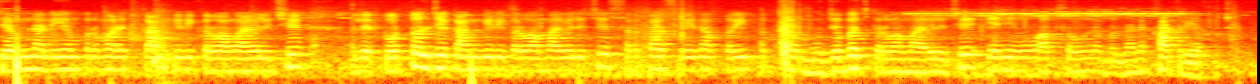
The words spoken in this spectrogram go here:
જેમના નિયમ પ્રમાણે જ કામગીરી કરવામાં આવેલી છે. એટલે ટોટલ જે કામગીરી કરવામાં આવેલી છે સરકારશ્રીના પરિપત્ર મુજબ જ કરવામાં આવેલી છે. એની હું આપ સૌને બધાને ખાતરી આપું છું.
